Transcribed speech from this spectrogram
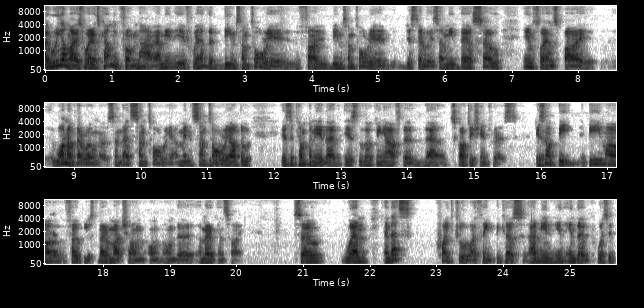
I realize where it's coming from now. I mean, if we have the Beam Suntory, five Beam Suntory distilleries, I mean, they're so influenced by one of their owners, and that's Suntory. I mean, Suntory mm-hmm. is a company that is looking after the Scottish interests. It's yeah. not Beam. Beam are focused very much on, on, on the American side. So when, and that's quite cool, I think, because I mean, in, in the, was it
